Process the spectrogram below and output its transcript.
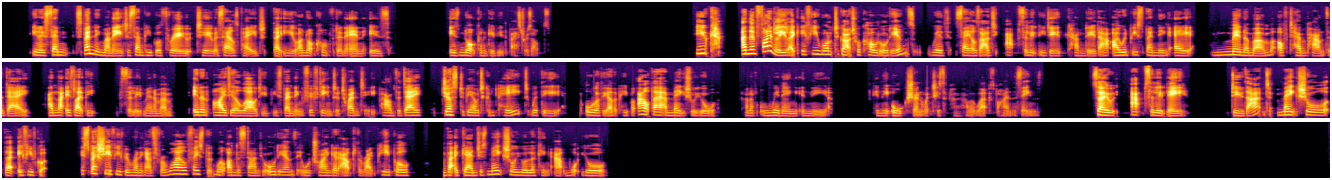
you know, send, spending money to send people through to a sales page that you are not confident in is is not going to give you the best results. You can, and then finally, like if you want to go out to a cold audience with sales ads, you absolutely do can do that. I would be spending a minimum of ten pounds a day, and that is like the absolute minimum. In an ideal world, you'd be spending fifteen to twenty pounds a day just to be able to compete with the all of the other people out there and make sure you're kind of winning in the in the auction, which is kind of how it works behind the scenes. So absolutely do that. Make sure that if you've got especially if you've been running ads for a while, Facebook will understand your audience. It will try and get out to the right people. But again, just make sure you're looking at what your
